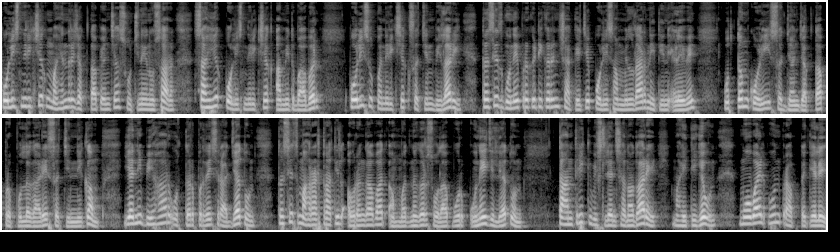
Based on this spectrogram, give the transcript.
पोलीस निरीक्षक महेंद्र जगताप यांच्या सूचनेनुसार सहाय्यक पोलीस निरीक्षक अमित बाबर पोलीस उपनिरीक्षक सचिन भिलारी तसेच गुन्हे प्रकटीकरण शाखेचे पोलीस अंमलदार नितीन एळेवे उत्तम कोळी सज्जन जगताप प्रफुल्ल गाडे सचिन निकम यांनी बिहार उत्तर प्रदेश राज्यातून तसेच महाराष्ट्रातील औरंगाबाद अहमदनगर सोलापूर पुणे जिल्ह्यातून तांत्रिक विश्लेषणाद्वारे माहिती घेऊन मोबाईल फोन प्राप्त केले.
